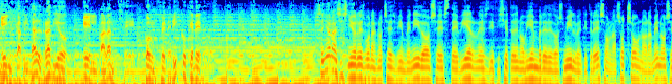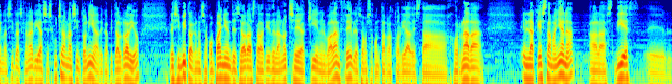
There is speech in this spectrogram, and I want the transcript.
En Capital Radio, El Balance, con Federico Quevedo. Señoras y señores, buenas noches, bienvenidos este viernes 17 de noviembre de 2023. Son las 8, una hora menos, en las Islas Canarias. Escuchan la sintonía de Capital Radio. Les invito a que nos acompañen desde ahora hasta las 10 de la noche aquí en El Balance. Les vamos a contar la actualidad de esta jornada en la que esta mañana a las 10 el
